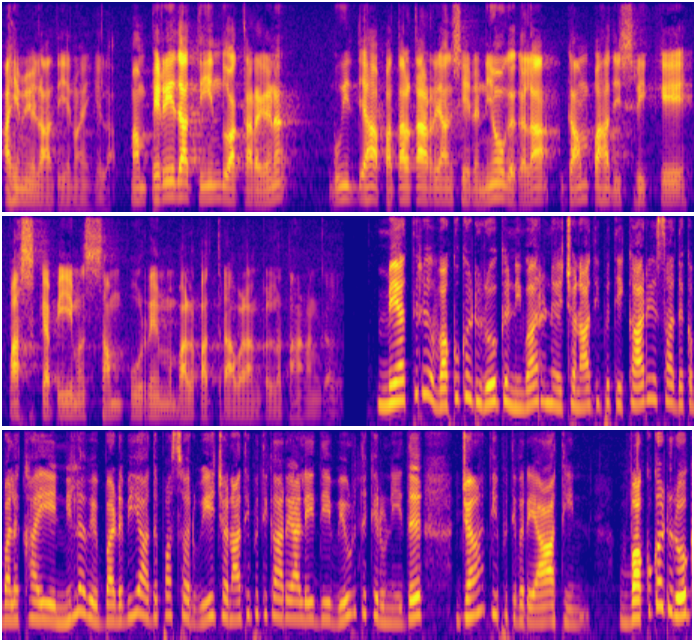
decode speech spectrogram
අහිමි වෙලා තියෙනවා කියලා. මම පෙරේදා තීන්දුවක් අරගෙන බුවිද්‍යා පතල් කාර්යාංශයට නියෝග කළා ගම්පහ දිස්ත්‍රික්කයේ පස් කැපීම සම්පූර්ණයෙන්ම බලපත්‍ර අවලං කරලා තහනම් කළා. මේ අතර වකුගඩු රෝග නිවාරණ ජනාධිපති කාර්යසාධක බලකායේ නිල වෙබ් අඩවිය අද පස්වරුවේ ජනාධිපති කාර්යාලයේදී විවෘත කෙරුණේද ජනාධිපතිවරයා අතින්. වකුගඩු රෝග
